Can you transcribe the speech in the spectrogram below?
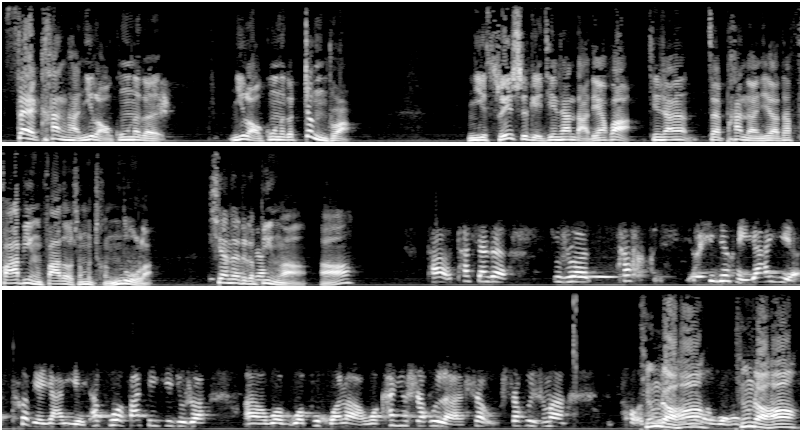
再看看你老公那个，你老公那个症状，你随时给金山打电话，金山再判断一下他发病发到什么程度了。现在这个病啊啊，他他现在就是说他很心情很压抑，特别压抑。他给我发信息就说，呃，我我不活了，我看清社会了，社社会什么，听着哈，听着哈，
